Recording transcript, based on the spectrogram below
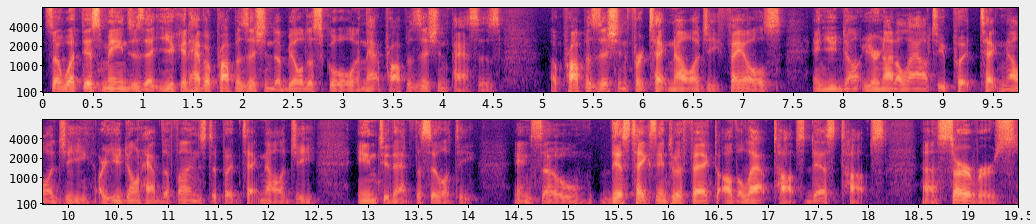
So what this means is that you could have a proposition to build a school and that proposition passes. A proposition for technology fails and you don't, you're not allowed to put technology or you don't have the funds to put technology into that facility. And so this takes into effect all the laptops, desktops, uh, servers,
